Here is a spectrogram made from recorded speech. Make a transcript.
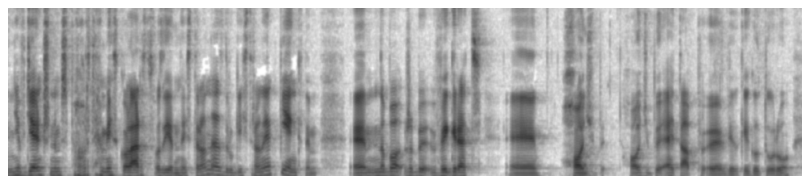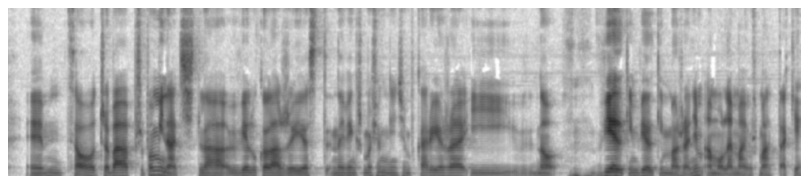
niewdzięcznym sportem jest kolarstwo z jednej strony, a z drugiej strony jak pięknym. No bo żeby wygrać E, choćby, choćby etap e, wielkiego turu, co trzeba przypominać. Dla wielu kolarzy jest największym osiągnięciem w karierze i no, wielkim, wielkim marzeniem, a Molema już ma takie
